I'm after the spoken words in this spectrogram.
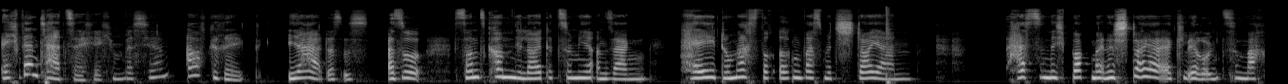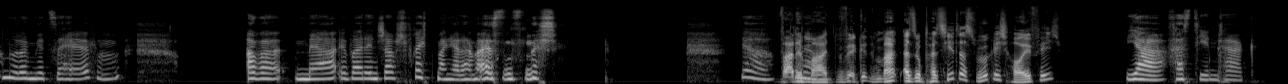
Ich bin tatsächlich ein bisschen aufgeregt. Ja, das ist, also sonst kommen die Leute zu mir und sagen, hey, du machst doch irgendwas mit Steuern. Hast du nicht Bock, meine Steuererklärung zu machen oder mir zu helfen? Aber mehr über den Job spricht man ja dann meistens nicht. Ja, Warte genau. mal, also passiert das wirklich häufig? Ja, fast jeden Tag.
